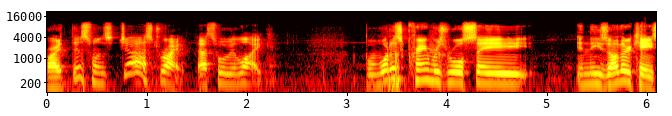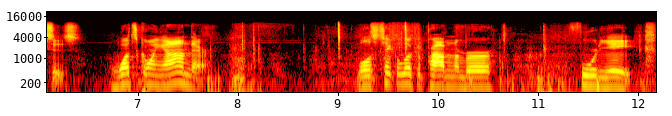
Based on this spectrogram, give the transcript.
All right, this one's just right. That's what we like. But what does Cramer's rule say in these other cases? What's going on there? Well, let's take a look at problem number 48.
